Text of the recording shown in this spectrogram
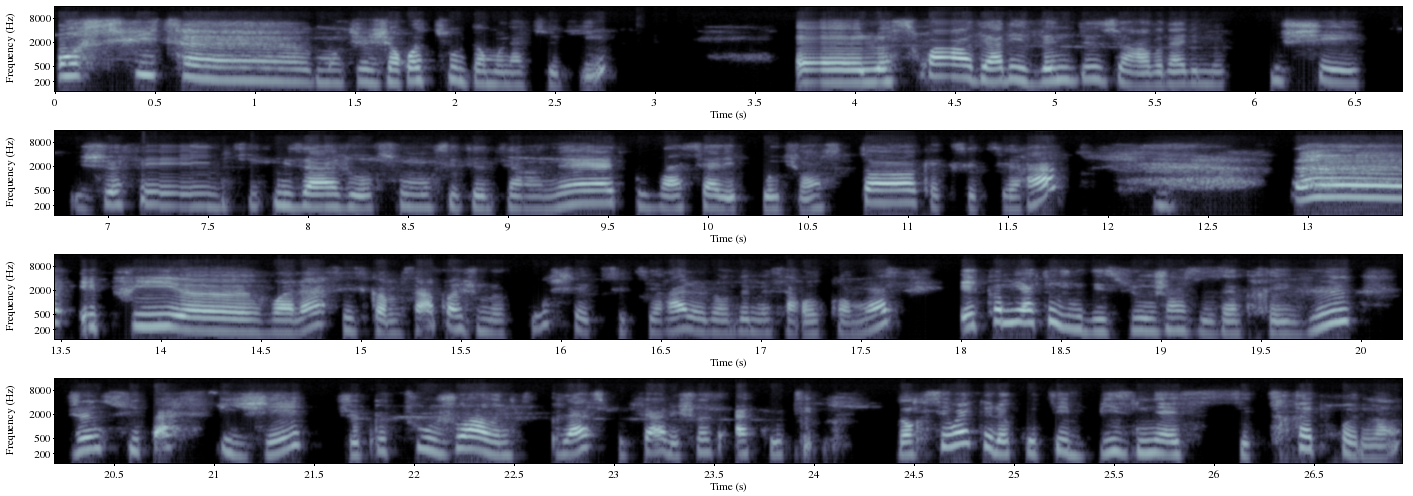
Ensuite, je retourne dans mon atelier. le soir, vers les 22 heures, avant d'aller me coucher, je fais une petite mise à jour sur mon site internet pour voir s'il y a des produits en stock, etc. Euh, et puis euh, voilà, c'est comme ça. Après, je me couche, etc. Le lendemain, ça recommence. Et comme il y a toujours des urgences, des imprévus, je ne suis pas figée. Je peux toujours avoir une place pour faire les choses à côté. Donc, c'est vrai que le côté business, c'est très prenant.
